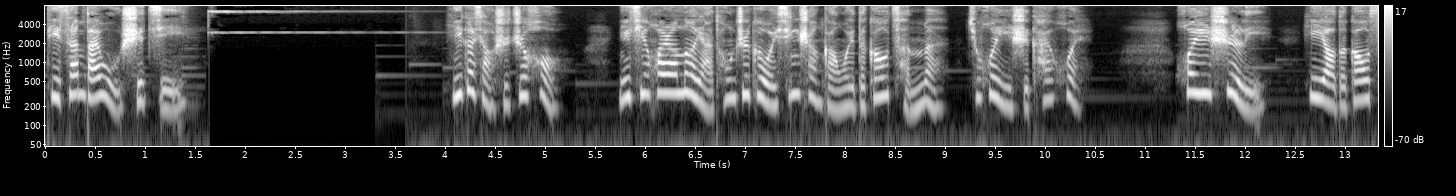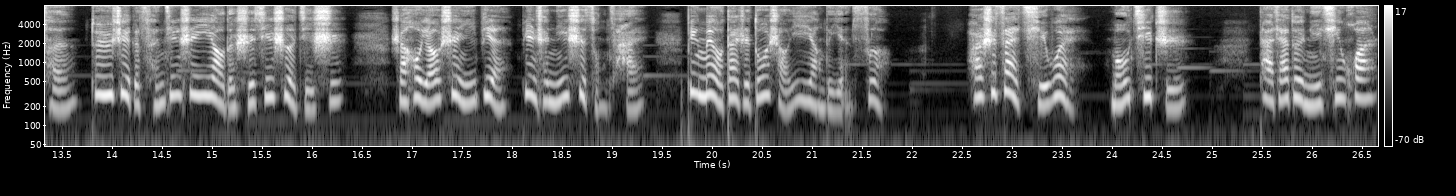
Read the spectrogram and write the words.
第三百五十集。一个小时之后，倪清欢让乐雅通知各位新上岗位的高层们去会议室开会。会议室里，易药的高层对于这个曾经是易药的实习设计师，然后摇身一变变成倪氏总裁。并没有带着多少异样的眼色，而是在其位谋其职。大家对倪清欢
